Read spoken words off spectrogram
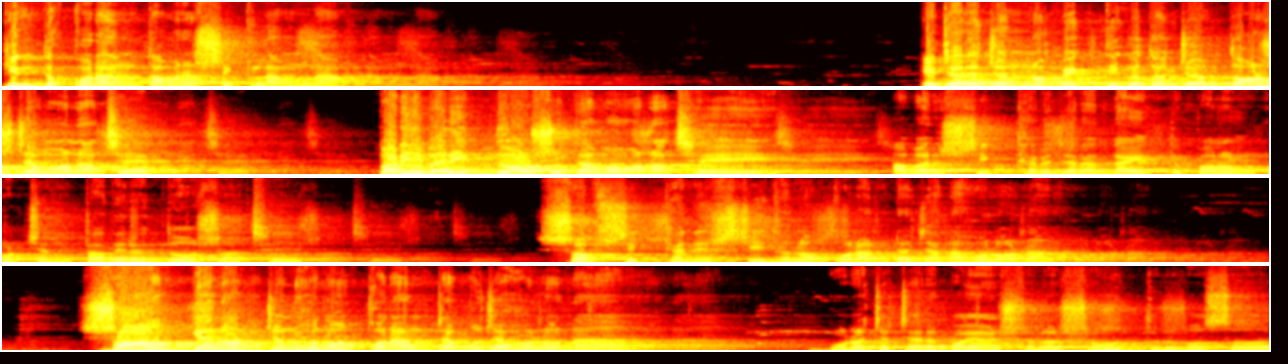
কিন্তু কোরআন তো আমরা শিখলাম না। এটার জন্য ব্যক্তিগত দোষ যেমন আছে, পারিবারিক দোষও তেমন আছে, আবার শিক্ষার যারা দায়িত্ব পালন করছেন, তাদেরও দোষ আছে। সব শিক্ষা নিশ্চিত হলো, কোরআনটা জানা হলো না। সব জ্ঞান অর্জন হলো, কোরআনটা বোঝা হলো না। বুড়া চাচার বয়স হলো সত্তর বছর।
